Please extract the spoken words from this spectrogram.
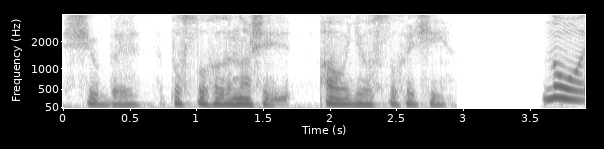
щоб послухали наші аудіослухачі? Ну,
